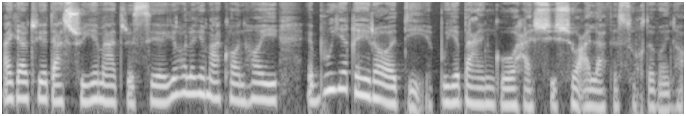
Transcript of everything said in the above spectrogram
اگر توی دستشویی مدرسه یا حالا یه مکانهایی بوی غیرعادی بوی بنگ و هشیش و علف سوخته و اینها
